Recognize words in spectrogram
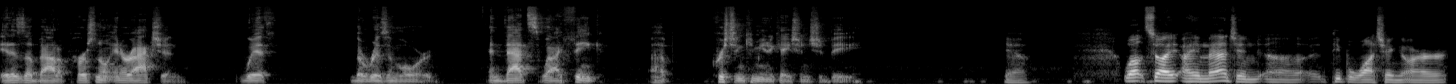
It is about a personal interaction with the risen Lord, and that's what I think uh, Christian communication should be. Yeah. Well, so I, I imagine uh, people watching are,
